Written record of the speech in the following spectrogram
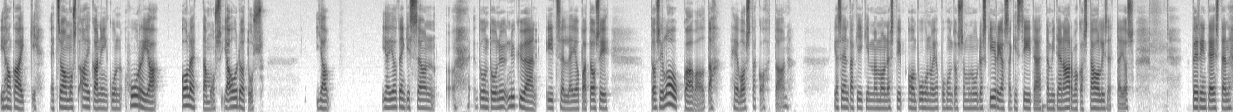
ihan kaikki. Et se on musta aika niin kuin hurja olettamus ja odotus ja, ja jotenkin se on tuntuu ny- nykyään itselle jopa tosi, tosi loukkaavalta hevosta kohtaan. Ja sen takiakin mä monesti olen puhunut ja puhun tuossa mun uudessa kirjassakin siitä, että miten arvokasta olisi, että jos perinteisten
